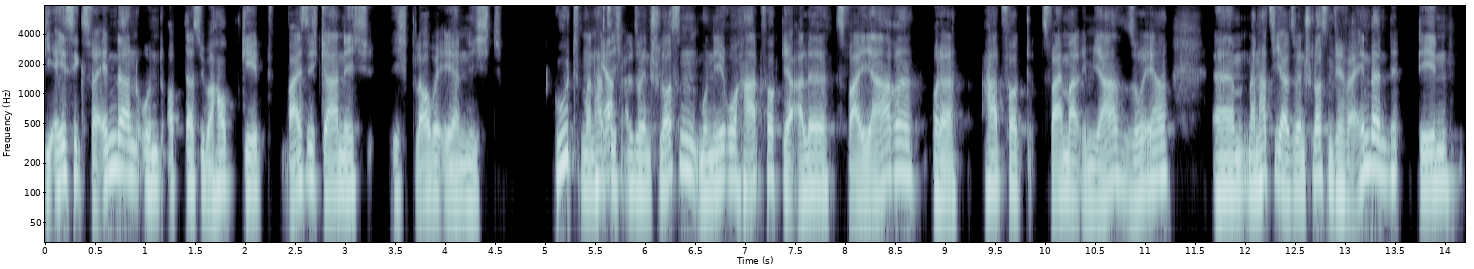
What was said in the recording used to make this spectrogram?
die ASICs verändern und ob das überhaupt geht, weiß ich gar nicht. Ich glaube eher nicht. Gut, man hat ja. sich also entschlossen, Monero hardforkt ja alle zwei Jahre oder hardforkt zweimal im Jahr, so eher. Ähm, man hat sich also entschlossen, wir verändern den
